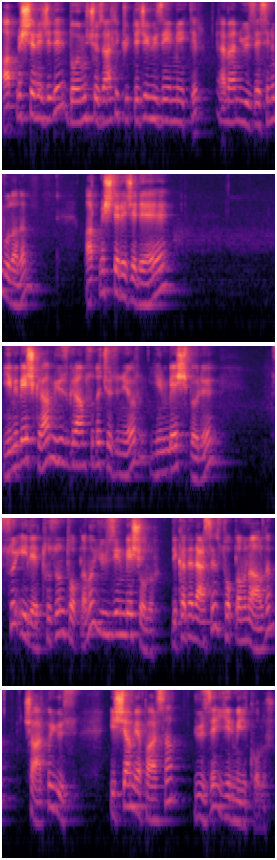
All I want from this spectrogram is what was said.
60 derecede doymuş çözelti kütlece %20'liktir. Hemen yüzdesini bulalım. 60 derecede 25 gram 100 gram suda çözünüyor. 25 bölü su ile tuzun toplamı 125 olur. Dikkat ederseniz toplamını aldım. Çarpı 100. İşlem yaparsam %20'lik olur.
